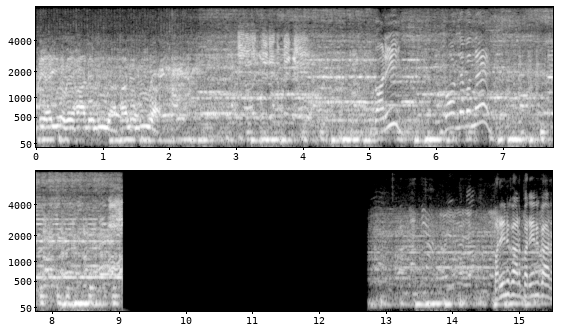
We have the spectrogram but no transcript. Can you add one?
ਵਡਿਆਈ ਹੋਵੇ ਹਾਲੇਲੂਇਆ ਹਾਲੇਲੂਇਆ ਗਾੜੀ ਗੋਰਲੇ ਬੰਨੇ ਪਰੇ ਨੂੰ ਕਰ ਪਰੇ ਨੂੰ ਕਰ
